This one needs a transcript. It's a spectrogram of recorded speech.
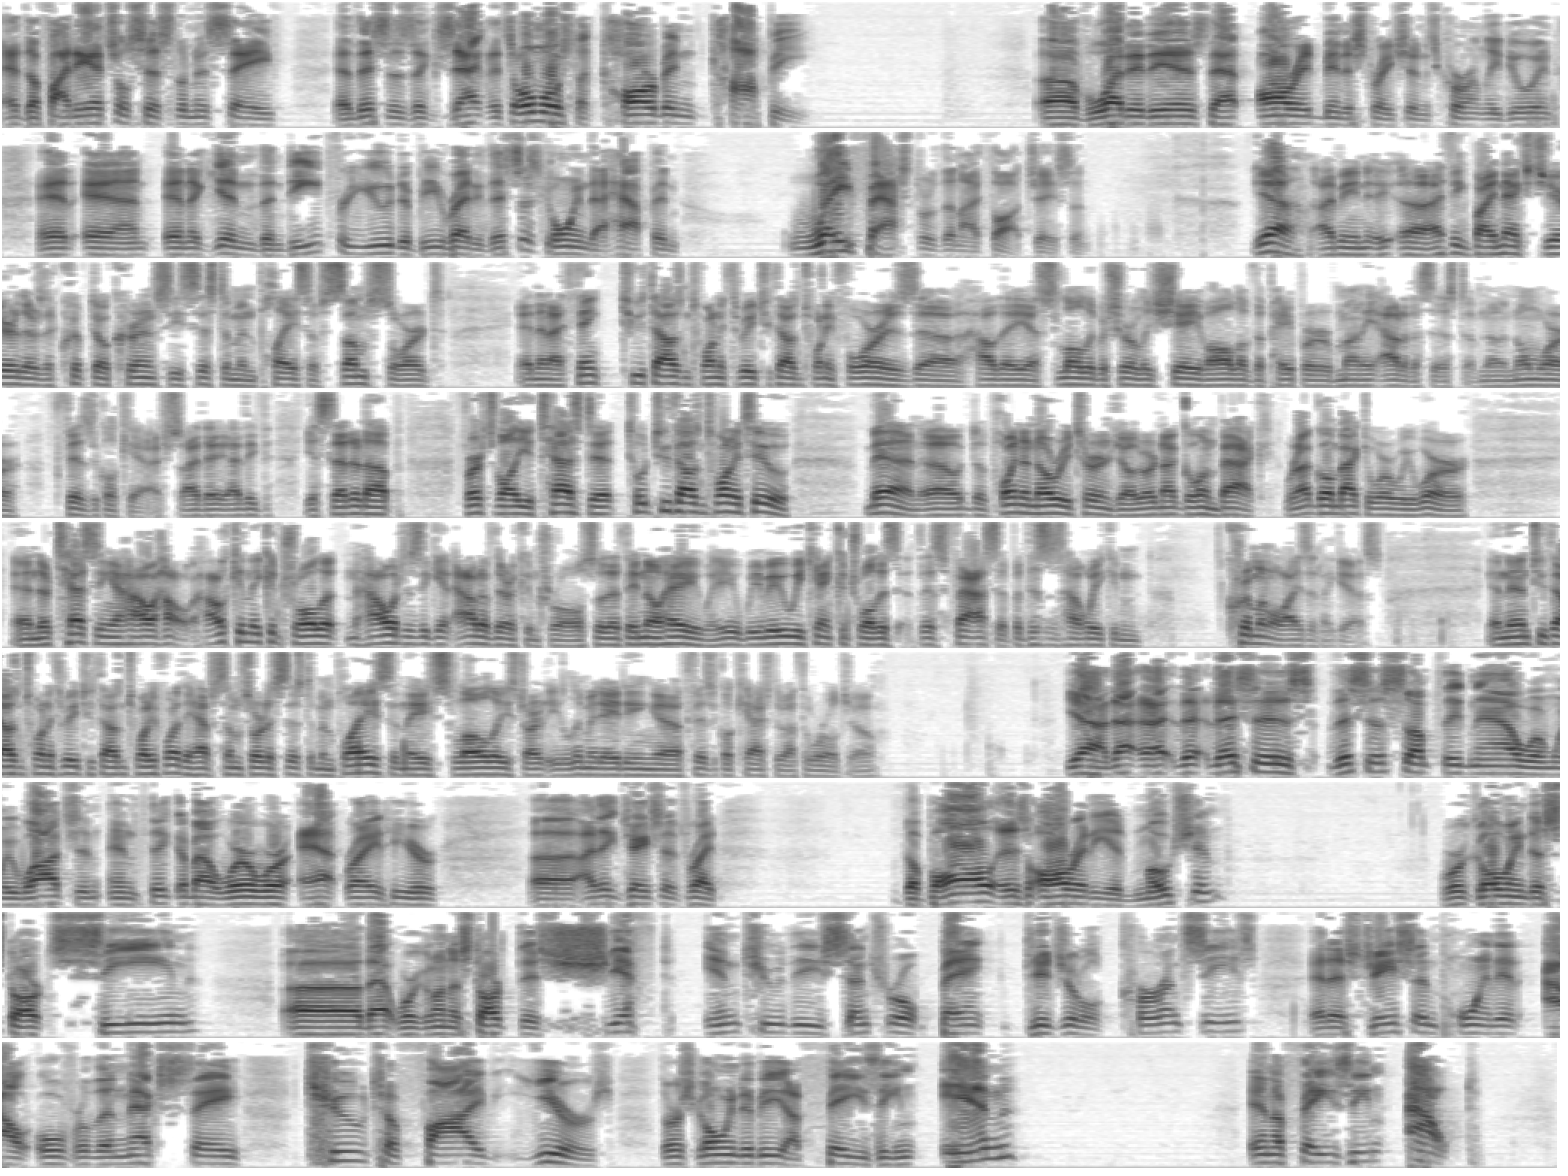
and the financial system is safe. And this is exactly, it's almost a carbon copy of what it is that our administration is currently doing. And, and, and again, the need for you to be ready. This is going to happen way faster than I thought, Jason. Yeah, I mean, uh, I think by next year there's a cryptocurrency system in place of some sort, and then I think 2023, 2024 is uh, how they uh, slowly but surely shave all of the paper money out of the system. No, no more physical cash. So I, I think you set it up. First of all, you test it. To 2022, man, uh, the point of no return, Joe. We're not going back. We're not going back to where we were and they're testing how, how, how can they control it and how does it get out of their control so that they know, hey, we, maybe we can't control this, this facet, but this is how we can criminalize it, I guess. And then 2023, 2024, they have some sort of system in place and they slowly start eliminating uh, physical cash throughout the world, Joe. Yeah, that, uh, th- this is this is something now when we watch and, and think about where we're at right here. Uh, I think Jason's right. The ball is already in motion we're going to start seeing uh, that we're going to start this shift into the central bank digital currencies. And as Jason pointed out, over the next, say, two to five years, there's going to be a phasing in and a phasing out,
